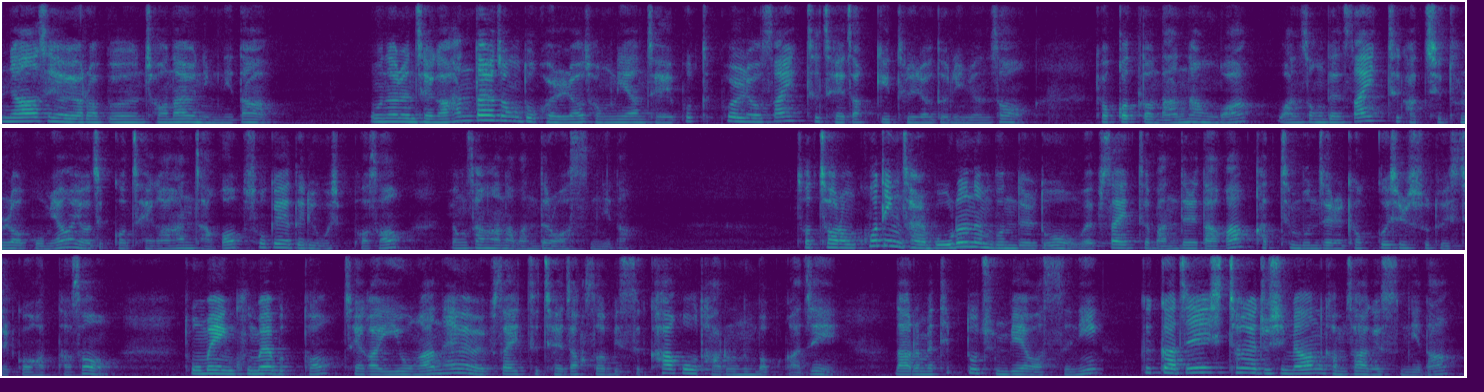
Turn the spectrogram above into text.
안녕하세요 여러분 전하윤입니다. 오늘은 제가 한 달 정도 걸려 정리한 제 포트폴리오 사이트 제작기 들려드리면서 겪었던 난항과 완성된 사이트 같이 둘러보며 여지껏 제가 한 작업 소개해드리고 싶어서 영상 하나 만들어 왔습니다. 저처럼 코딩 잘 모르는 분들도 웹사이트 만들다가 같은 문제를 겪으실 수도 있을 것 같아서 도메인 구매부터 제가 이용한 해외 웹사이트 제작 서비스 카고 다루는 법까지 나름의 팁도 준비해 왔으니 끝까지 시청해 주시면 감사하겠습니다.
